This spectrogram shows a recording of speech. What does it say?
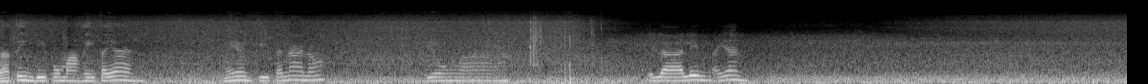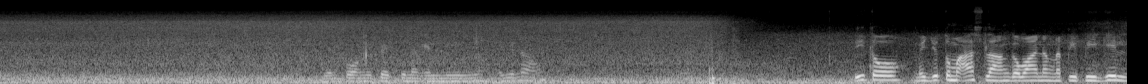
Dati hindi po makita yan. Ngayon, kita na, no? Yung ah, ilalim, ayan. Yan po ang epekto ng El Nino. Ayun na, oh. Dito, medyo tumaas lang gawa ng napipigil.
